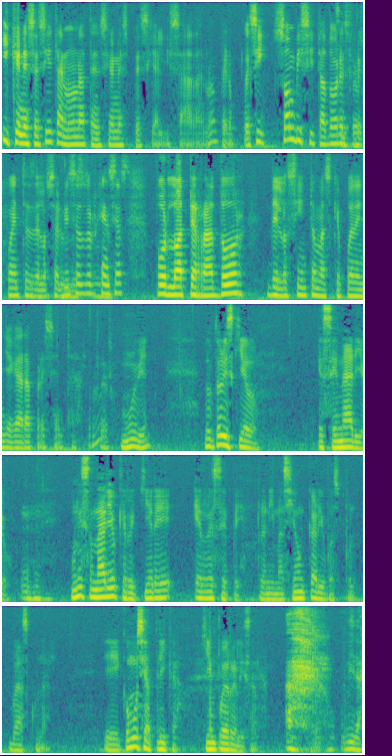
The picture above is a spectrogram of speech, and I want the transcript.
y que necesitan una atención especializada, ¿no? Pero pues sí, son visitadores frecuentes de los servicios de urgencias por lo aterrador de los síntomas que pueden llegar a presentar. Muy bien. Doctor Izquierdo, escenario. Un escenario que requiere RCP, reanimación cardiovascular. Eh, ¿Cómo se aplica? ¿Quién puede realizarla? Ah, mira,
